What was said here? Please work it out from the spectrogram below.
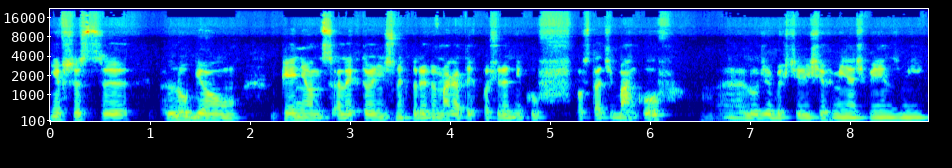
nie wszyscy lubią pieniądz elektroniczny, który wymaga tych pośredników w postaci banków. Ludzie by chcieli się wymieniać pieniędzmi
